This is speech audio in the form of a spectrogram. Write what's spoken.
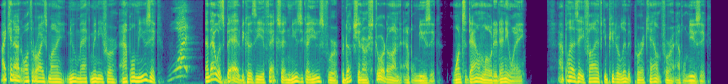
I cannot authorize my new Mac Mini for Apple Music. What? And that was bad because the effects and music I use for production are stored on Apple Music, once downloaded anyway. Apple has a five computer limit per account for Apple Music.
